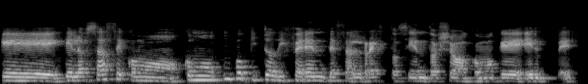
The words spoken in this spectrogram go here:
que, los hace como, como un poquito diferentes al resto, siento yo, como que eh,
